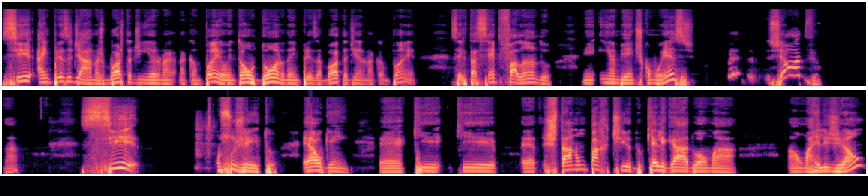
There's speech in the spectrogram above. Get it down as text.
se a empresa de armas bota dinheiro na, na, campanha, ou então o dono da empresa bota dinheiro na campanha, se ele está sempre falando em, em, ambientes como esse, isso é óbvio. Né? Se o sujeito é alguém é, que, que é, está num partido que é ligado a uma, a uma religião,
